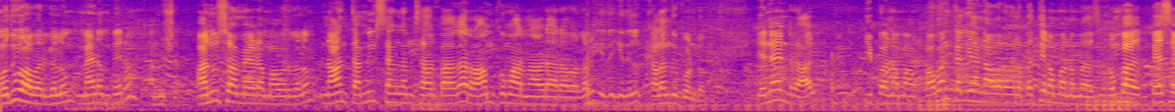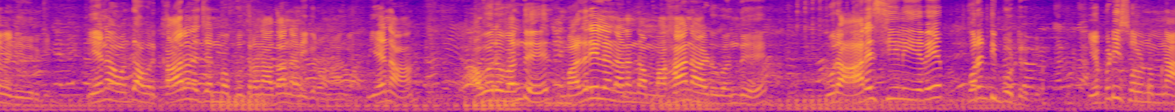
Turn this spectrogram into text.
மது அவர்களும் மேடம் பேரும் அனுஷா. அனுஷா மேடம் அவர்களும் நான் தமிழ் சங்கம் சார்பாக ராம்குமார் நாடார் அவர்களும் இது இதில் கலந்து கொண்டோம். என்னென்றால் இப்போ நம்ம பவன் கல்யாண் அவர்களை பற்றி நம்ம நம்ம ரொம்ப பேச வேண்டியது இருக்குது ஏன்னா வந்து அவர் காரண ஜென்ம புத்திரனாக தான் நினைக்கிறோம் நாங்கள் ஏன்னா அவர் வந்து மதுரையில் நடந்த மகாநாடு வந்து ஒரு அரசியலையவே புரட்டி போட்டிருக்கு. எப்படி சொல்லணும்னா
